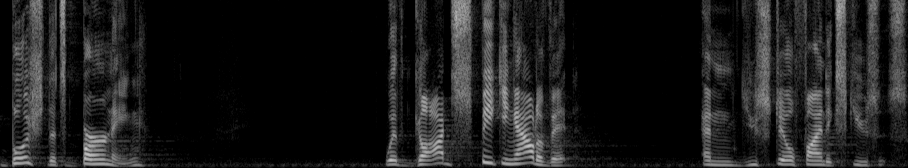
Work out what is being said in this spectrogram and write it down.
bush that's burning with God speaking out of it and you still find excuses.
